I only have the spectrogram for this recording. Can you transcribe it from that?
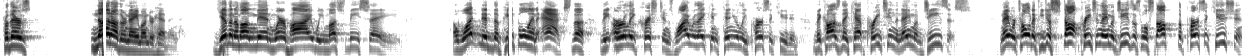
for there's none other name under heaven given among men whereby we must be saved. Now, what did the people in Acts, the, the early Christians, why were they continually persecuted? Because they kept preaching the name of Jesus. And they were told if you just stop preaching the name of Jesus, we'll stop the persecution.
